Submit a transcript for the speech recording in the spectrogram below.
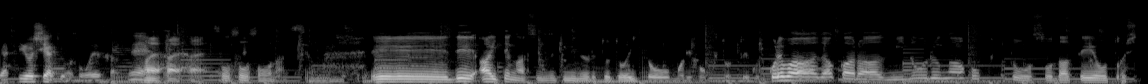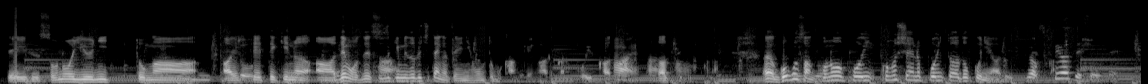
八津義明もそこですからね。はいはいはい。そうそうそうなんですよ。えー、で、相手が鈴木みのると土井と大森北斗ということ。これはだから、みのるが北斗を育てようとしている、そのユニットが相手的な、あでもね、鈴木みのる自体が全日本とも関係があるから、こういうカードはいになってるのかな。あゴゴさん、このポイこの試合のポイントはどこにあるんいや、ですか？ペアでしょうね。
